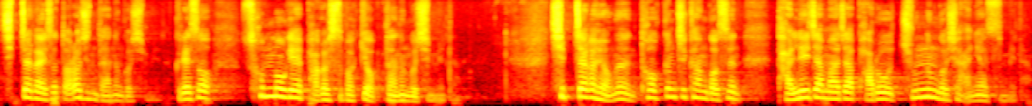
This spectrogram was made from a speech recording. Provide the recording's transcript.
십자가에서 떨어진다는 것입니다. 그래서 손목에 박을 수밖에 없다는 것입니다. 십자가형은 더 끔찍한 것은 달리자마자 바로 죽는 것이 아니었습니다.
